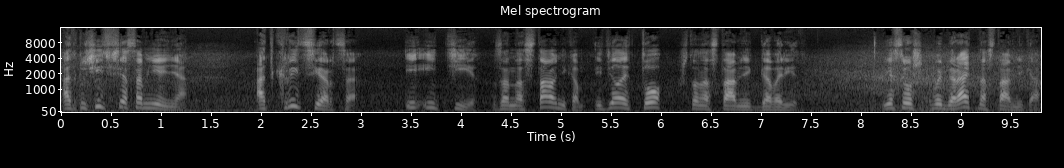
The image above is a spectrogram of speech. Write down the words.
отключить все сомнения, открыть сердце и идти за наставником и делать то, что наставник говорит. Если уж выбирать наставника,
